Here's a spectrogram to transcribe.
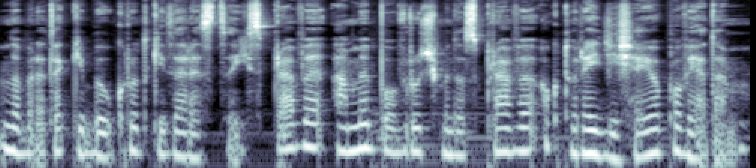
Dobra, taki był krótki zarys tej sprawy, a my powróćmy do sprawy, o której dzisiaj opowiadam.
